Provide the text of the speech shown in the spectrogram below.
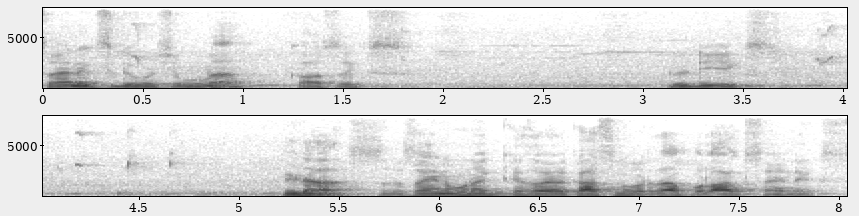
சைன் எக்ஸ் டிஃபரன்ஷியம்னா காஸ் எக்ஸ் டிஎக்ஸ் ரைட்டா சைன் பண்ணால் காசுன்னு வருதா? அப்போ லாக் சைன் எக்ஸ்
